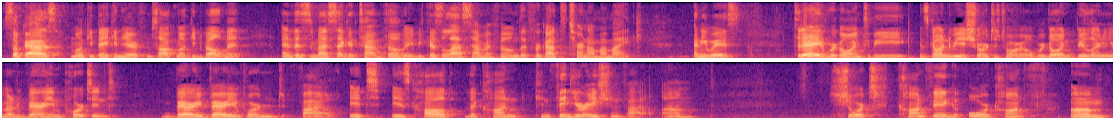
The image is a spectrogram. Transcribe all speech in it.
Sup guys, Monkey Bacon here from Sockmunkee Development, and this is my second time filming because the last time I filmed I forgot to turn on my mic. Anyways, today we're going to be, it's going to be a short tutorial. We're going to be learning about a very important, very, very important file. It is called the con configuration file. Um, short config or conf. Um,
